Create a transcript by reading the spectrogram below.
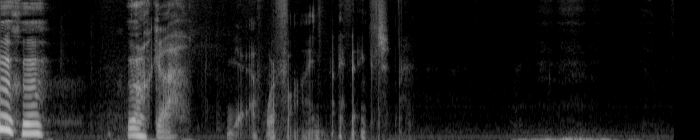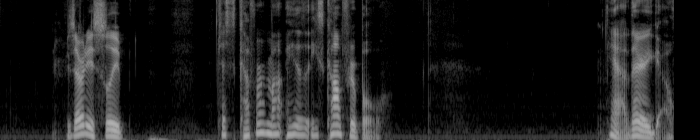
Oh god. yeah, we're fine, I think. He's already asleep. Just cover him up. He's, he's comfortable. Yeah, there you go.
